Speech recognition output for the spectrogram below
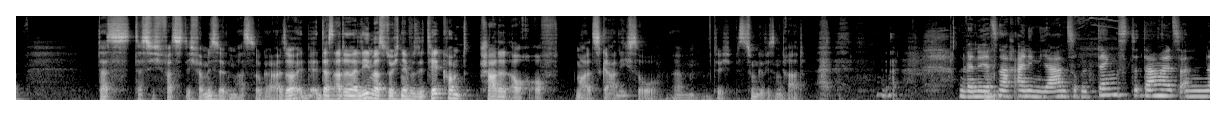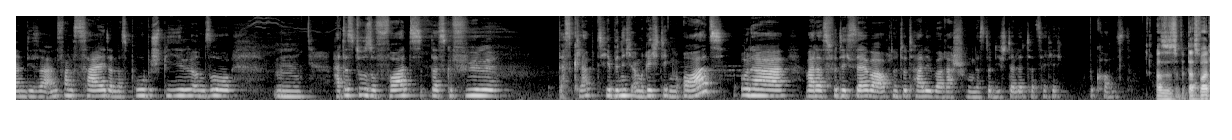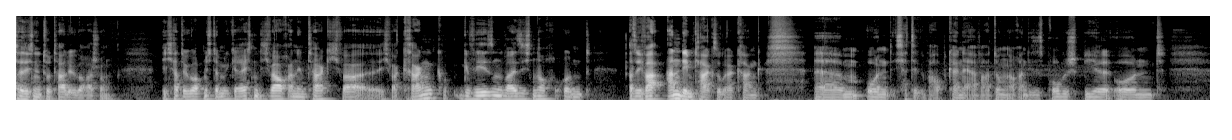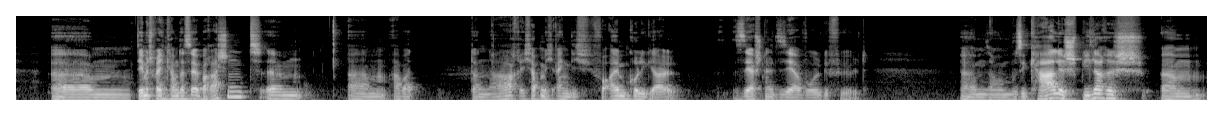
dass, dass ich fast, ich vermisse irgendwas sogar. Also das Adrenalin, was durch Nervosität kommt, schadet auch oftmals gar nicht so, ähm, natürlich bis zum gewissen Grad. Und wenn du jetzt nach einigen Jahren zurückdenkst, damals an, an diese Anfangszeit, an das Probespiel und so, mh, hm, hattest du sofort das Gefühl, das klappt, hier bin ich am richtigen Ort? Oder war das für dich selber auch eine totale Überraschung, dass du die Stelle tatsächlich bekommst? Also das war tatsächlich eine totale Überraschung. Ich hatte überhaupt nicht damit gerechnet. Ich war auch an dem Tag, ich war, ich war krank gewesen, weiß ich noch. Und also ich war an dem Tag sogar krank. Ähm, und ich hatte überhaupt keine Erwartungen auch an dieses Probespiel. Und ähm, dementsprechend kam das sehr überraschend. Ähm, ähm aber danach, ich habe mich eigentlich vor allem kollegial sehr schnell sehr wohl gefühlt ähm, sagen wir, musikalisch, spielerisch ähm,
